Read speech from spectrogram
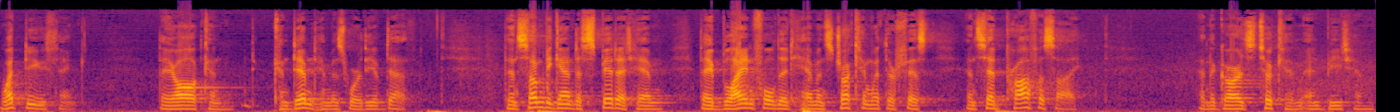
What do you think? They all con- condemned him as worthy of death. Then some began to spit at him they blindfolded him and struck him with their fist and said, Prophesy. And the guards took him and beat him.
